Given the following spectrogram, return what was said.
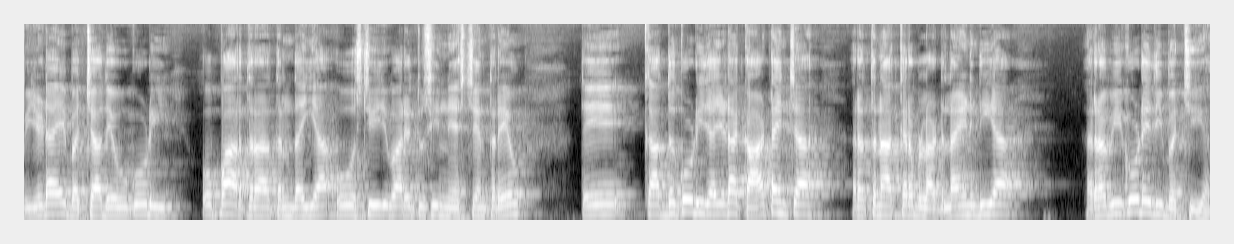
ਵੀ ਜਿਹੜਾ ਇਹ ਬੱਚਾ ਦੇਊ ਘੋੜੀ, ਉਹ ਭਾਰਤ ਰਤਨ ਦਾ ਹੀ ਆ। ਉਸ ਚੀਜ਼ ਬਾਰੇ ਤੁਸੀਂ ਨਿਸ਼ਚਿੰਤ ਰਹੋ। ਤੇ ਕੱਦ ਘੋੜੀ ਦਾ ਜਿਹੜਾ 61 ਇੰਚ ਆ, ਰਤਨਾਕਰ ਬਲੱਡ ਲਾਈਨ ਦੀ ਆ, ਰਵੀ ਘੋੜੇ ਦੀ ਬੱਚੀ ਆ।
